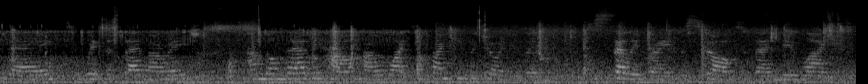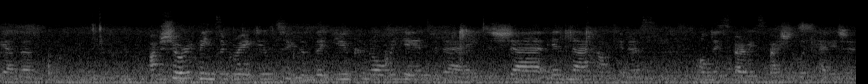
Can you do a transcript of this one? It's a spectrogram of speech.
today to witness their marriage, and on their behalf, I would like to thank you for joining them to celebrate the start of their new life together. I'm sure it means a great deal to them that you can all be here today to share in their happiness on this very special occasion.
